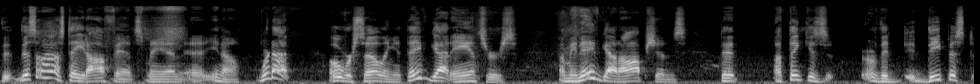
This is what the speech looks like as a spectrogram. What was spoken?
th- this Ohio State offense, man? Uh, you know, we're not overselling it. They've got answers. I mean, they've got options that I think is or the d- deepest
